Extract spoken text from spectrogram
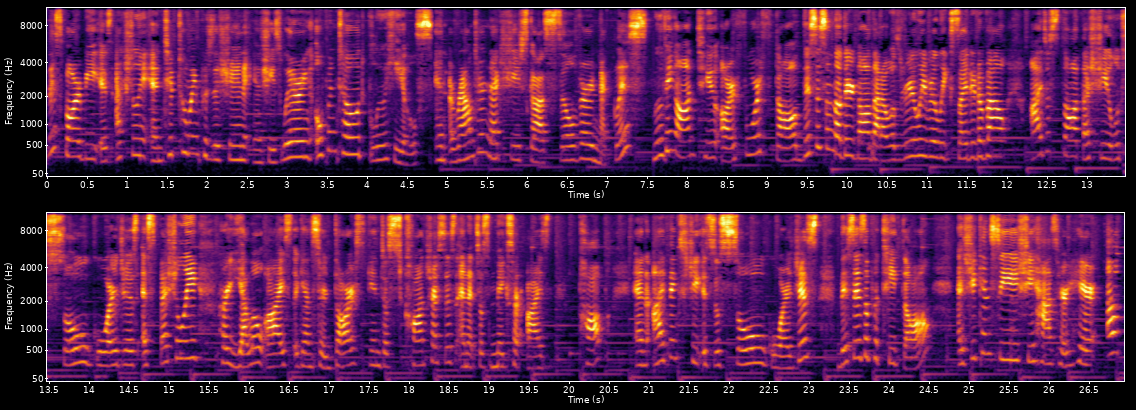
This Barbie is actually in tiptoeing position and she's wearing open-toed blue heels. And around her neck, she's got silver necklace. Moving on to our fourth doll. This is another doll that I was really, really excited about. I just thought that she looked so gorgeous, especially her yellow eyes against her dark skin just contrasts and it just makes her eyes pop and I think she is just so gorgeous. This is a petite doll. As you can see, she has her hair up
